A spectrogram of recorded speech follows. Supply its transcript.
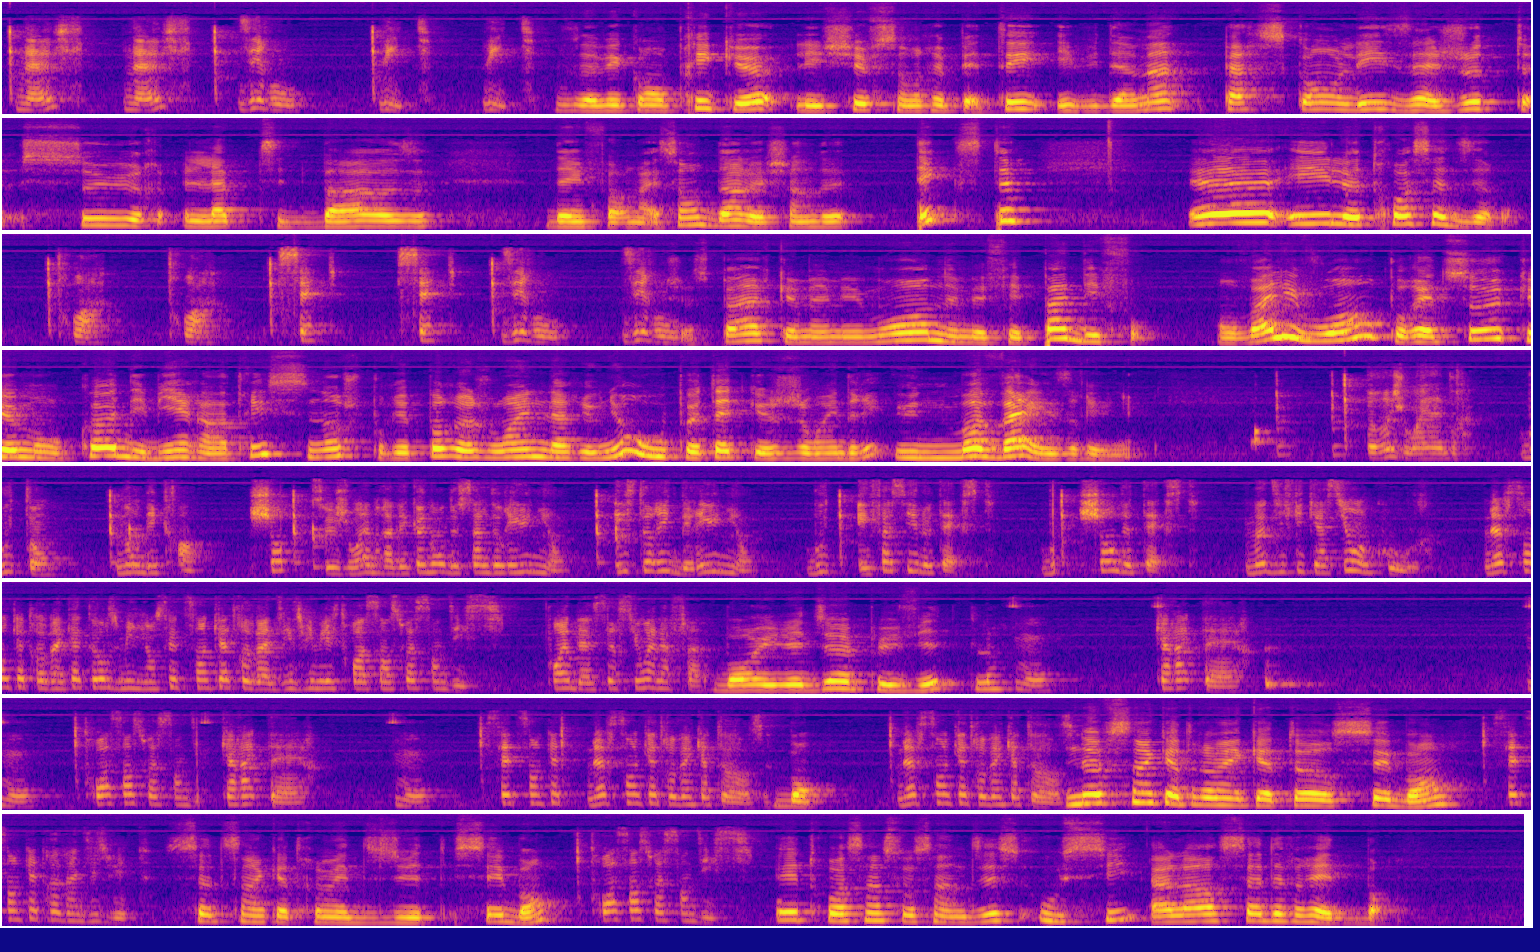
9. 9. 0. 8. 8. Vous avez compris que les chiffres sont répétés, évidemment, parce qu'on les ajoute sur la petite base d'informations dans le champ de texte. Euh, et le 370. 3. 3. 7. 7. 0. 0. J'espère que ma mémoire ne me fait pas défaut. On va aller voir pour être sûr que mon code est bien rentré, sinon je ne pourrais pas rejoindre la réunion ou peut-être que je joindrai une mauvaise réunion. Rejoindre. Bouton. Nom d'écran. Champ. Se joindre avec un nom de salle de réunion. Historique des réunions. Bout. Effacer le texte. Bout. Champ de texte. Modification en cours. 994 798 370. Point d'insertion à la fin. Bon, il est dit un peu vite, là. Mot. Caractère. Mot. 370. Caractère. Mot. 704 994. Bon, 994. 994, c'est bon. 798. 798, c'est bon. 370. Et 370 aussi, alors ça devrait être bon.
